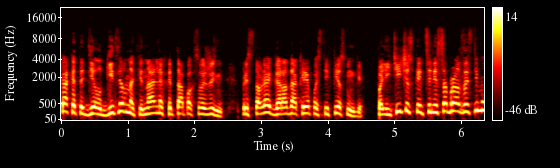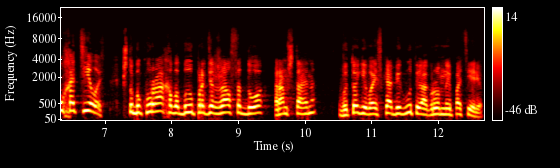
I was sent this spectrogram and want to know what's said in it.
Как это делал Гитлер на финальных этапах своей жизни? Представляя города, крепости, фестунги. Политическая целесообразность ему хотелось, чтобы Курахово был, продержался до Рамштайна. В итоге войска бегут и огромные потери.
